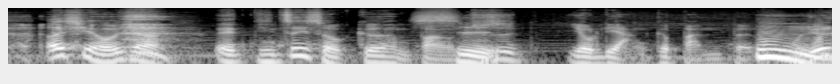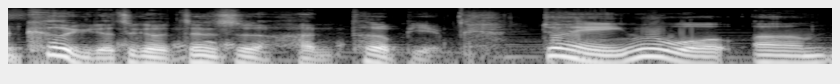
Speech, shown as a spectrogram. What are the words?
而且我想，哎，你这首歌很棒，就是有两个版本。我觉得客语的这个真的是很特别。对，因为我嗯，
